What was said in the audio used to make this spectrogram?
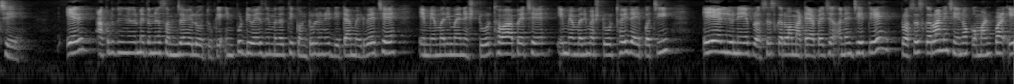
છે. એ આકૃતિની અંદર મેં તમને સમજાવેલું હતું કે ઇનપુટ ડિવાઇસની મદદથી કંટ્રોલ યુનિટ ડેટા મેળવે છે, એ મેમરીમાં એને સ્ટોર થવા આપે છે, એ મેમરીમાં સ્ટોર થઈ જાય પછી એએલયુને એ પ્રોસેસ કરવા માટે આપે છે અને જે તે પ્રોસેસ કરવાની છે એનો કમાન્ડ પણ એ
